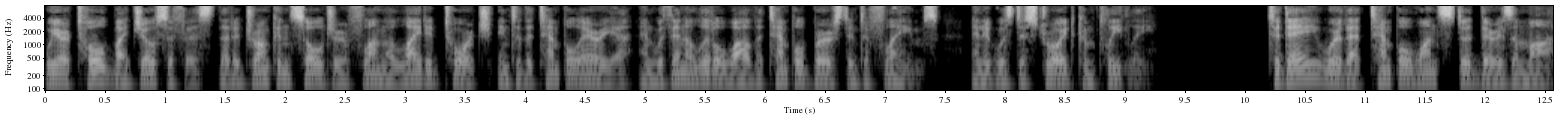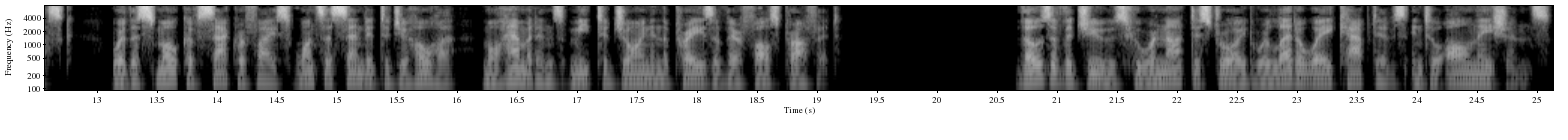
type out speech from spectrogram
we are told by Josephus that a drunken soldier flung a lighted torch into the temple area and within a little while the temple burst into flames, and it was destroyed completely. Today where that temple once stood there is a mosque, where the smoke of sacrifice once ascended to Jehovah, Mohammedans meet to join in the praise of their false prophet. Those of the Jews who were not destroyed were led away captives into all nations.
